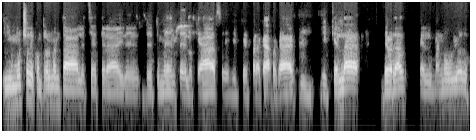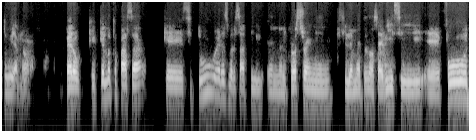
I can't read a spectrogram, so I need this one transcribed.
y mucho de control mental, etcétera, y de, de tu mente, de lo que hace, y que para acá, para acá, y, y, que es la, de verdad, el manubrio de tu vida, ¿no? Pero, ¿qué, qué es lo que pasa? Que si tú eres versátil en el cross-training, si le metes, no sé, bici, eh, food,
